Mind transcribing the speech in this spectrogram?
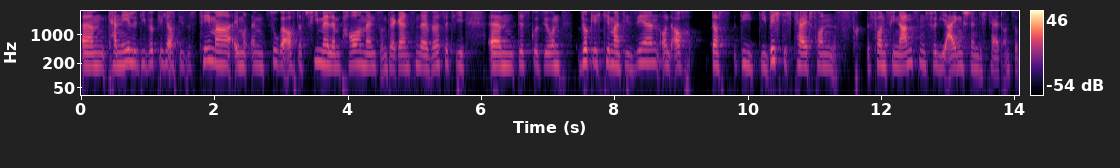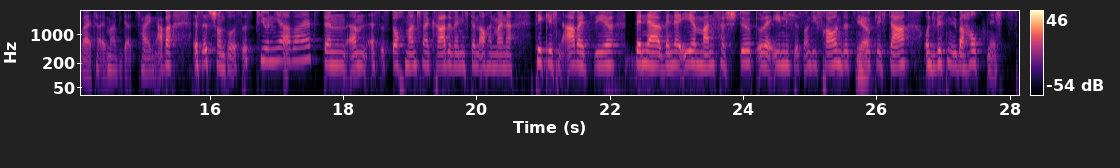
ähm, Kanäle, die wirklich auch dieses Thema im, im Zuge auch des Female Empowerments und der ganzen Diversity-Diskussion ähm, wirklich thematisieren und auch dass die, die Wichtigkeit von, von Finanzen für die Eigenständigkeit und so weiter immer wieder zeigen. Aber es ist schon so, es ist Pionierarbeit, denn ähm, es ist doch manchmal, gerade wenn ich dann auch in meiner täglichen Arbeit sehe, wenn der, wenn der Ehemann verstirbt oder ähnliches und die Frauen sitzen ja. wirklich da und wissen überhaupt nichts,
